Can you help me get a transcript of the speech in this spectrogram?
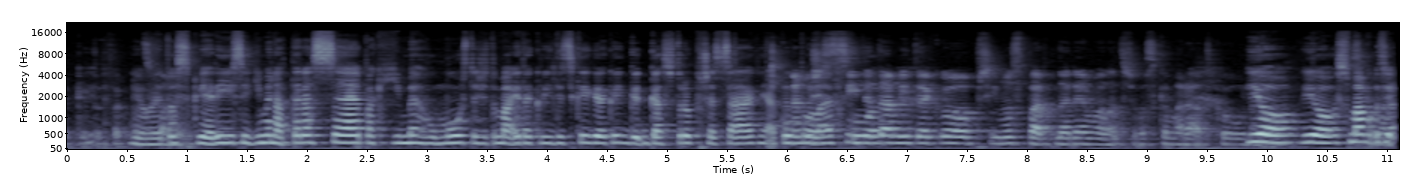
tak je to fakt Jo, je to skvělý, sedíme na terase, pak jíme humus, takže to má i takový vždycky takový gastro přesah, nějakou Nemusíš polévku. Nemusíte tam mít jako přímo s partnerem, ale třeba s kamarádkou. Jo, jo, s mám, s jo,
